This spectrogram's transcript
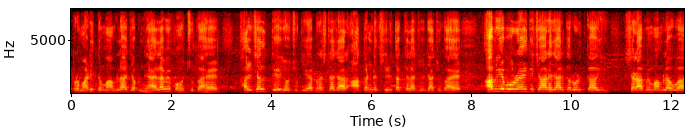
प्रमाणित मामला जब न्यायालय में पहुँच चुका है, हलचल तेज हो चुकी है, भ्रष्टाचार आकंड सिर तक चला जा चुका है। अब ये बोल रहे हैं कि चार हज़ार करोड़ का शराब में मामला हुआ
